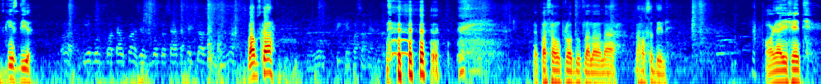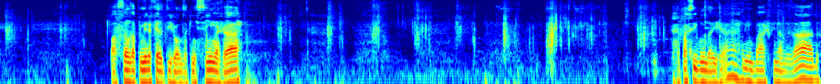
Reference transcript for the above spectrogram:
Uns 15 dias. Vai buscar? Vai passar um produto lá na, na, na roça dele. Olha aí, gente. Passamos a primeira feira de tijolos aqui em cima já. Já pra segunda aí já, ali embaixo finalizado.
